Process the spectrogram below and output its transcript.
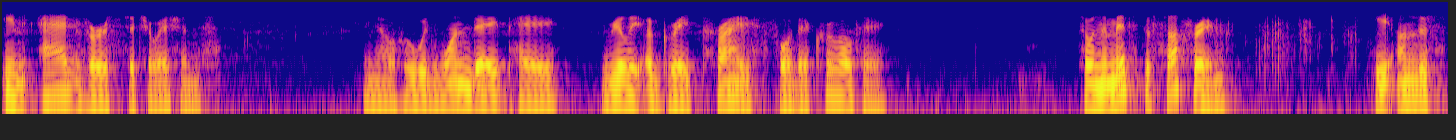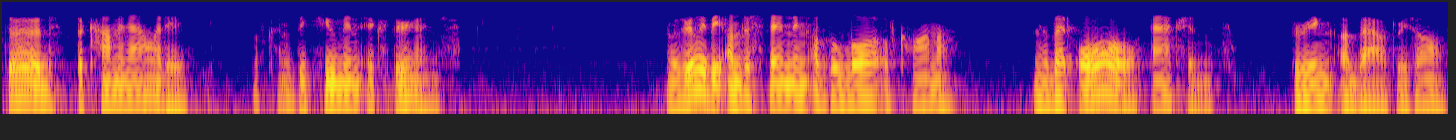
in adverse situations. You know, who would one day pay really a great price for their cruelty. So in the midst of suffering, he understood the commonality of kind of the human experience. It was really the understanding of the law of karma, you know, that all actions bring about results.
